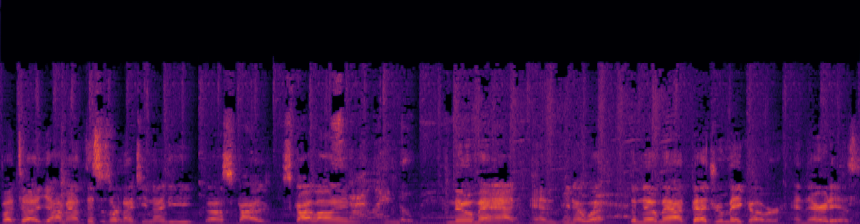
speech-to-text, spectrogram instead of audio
but uh, yeah, man, this is our 1990 uh, Sky Skyline Skyline Nomad. Nomad, and you The know what? The Nomad bedroom makeover, and there it is.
